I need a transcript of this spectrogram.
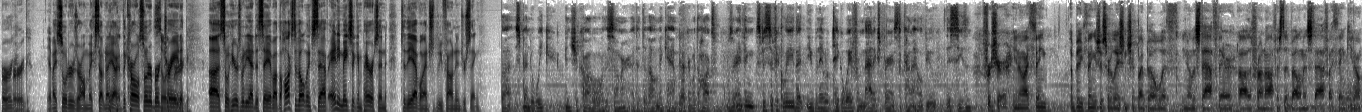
Berg. Yep. My Soders are all mixed up now. Yeah, the Carl Soderberg, trade. Uh, so here's what he had to say about the Hawks development staff, and he makes a comparison to the Avalanche, which we found interesting. Uh, spend a week in Chicago over the summer at the development camp working with the Hawks. Was there anything specifically that you've been able to take away from that experience to kind of help you this season? For sure. You know, I think a big thing is just a relationship I built with, you know, the staff there, uh, the front office, the development staff. I think, you know,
